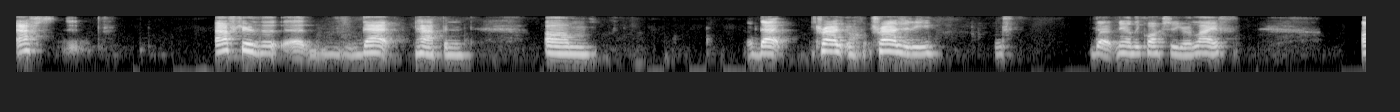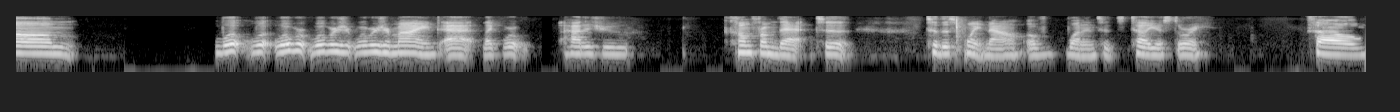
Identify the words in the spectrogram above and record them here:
After after the uh, that happened um that tra- tragedy that nearly cost you your life um what what what were what was your, what was your mind at? Like what how did you come from that to to this point now of wanting to tell your story? So,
